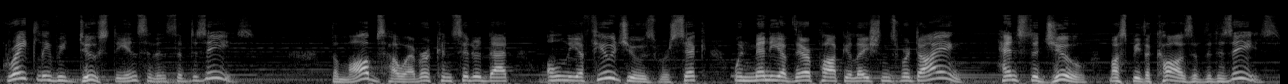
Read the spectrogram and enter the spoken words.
greatly reduced the incidence of disease. The mobs, however, considered that only a few Jews were sick when many of their populations were dying. Hence, the Jew must be the cause of the disease.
